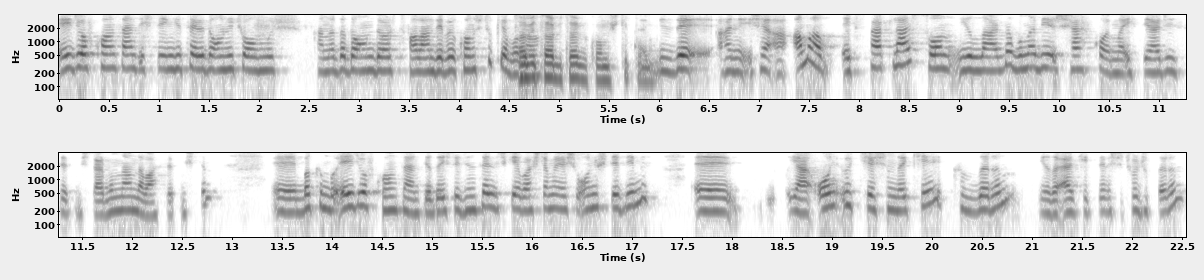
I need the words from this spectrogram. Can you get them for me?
Age of Consent işte İngiltere'de 13 olmuş, Kanada'da 14 falan diye böyle konuştuk ya bunu. Tabii tabii tabii konuştuk bunu. Bizde hani şey ama ekspertler son yıllarda buna bir şerh koyma ihtiyacı hissetmişler. Bundan da bahsetmiştim. Ee, bakın bu age of consent ya da işte cinsel ilişkiye başlama yaşı 13 dediğimiz e, yani 13 yaşındaki kızların ya da erkeklerin işte çocukların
